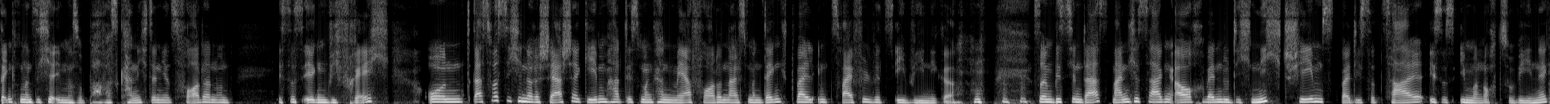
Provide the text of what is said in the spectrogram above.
denkt man sich ja immer so, boah, was kann ich denn jetzt fordern und ist das irgendwie frech? Und das, was sich in der Recherche ergeben hat, ist, man kann mehr fordern, als man denkt, weil im Zweifel wird es eh weniger. so ein bisschen das. Manche sagen auch, wenn du dich nicht schämst bei dieser Zahl, ist es immer noch zu wenig.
